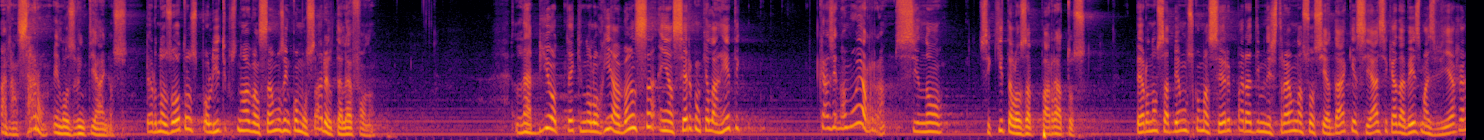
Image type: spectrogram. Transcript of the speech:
avançaram em los 20 anos, mas nós outros políticos não avançamos em como usar o telefone. A biotecnologia avança em fazer com que a gente quase não morra se não se quita os aparatos. Pero não sabemos como fazer para administrar uma sociedade que se hace cada vez mais vieja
